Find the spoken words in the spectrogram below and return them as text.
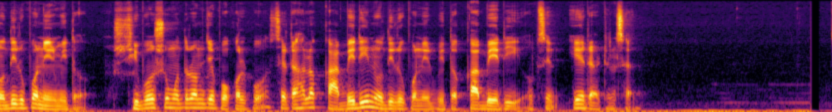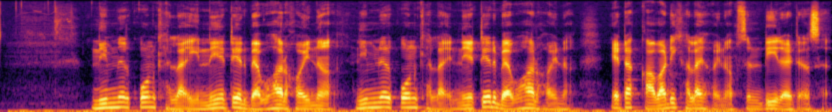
নদীর উপর নির্মিত। শিব সমুদ্রম যে প্রকল্প, সেটা হলো কাবেরী নদীর উপর নির্মিত। Kaveri option A right answer নিম্নের কোন খেলায় নেটের ব্যবহার হয় না? নিম্নের কোন খেলায় নেটের ব্যবহার হয় না? এটা কাবাডি খেলায় হয় না option D right answer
